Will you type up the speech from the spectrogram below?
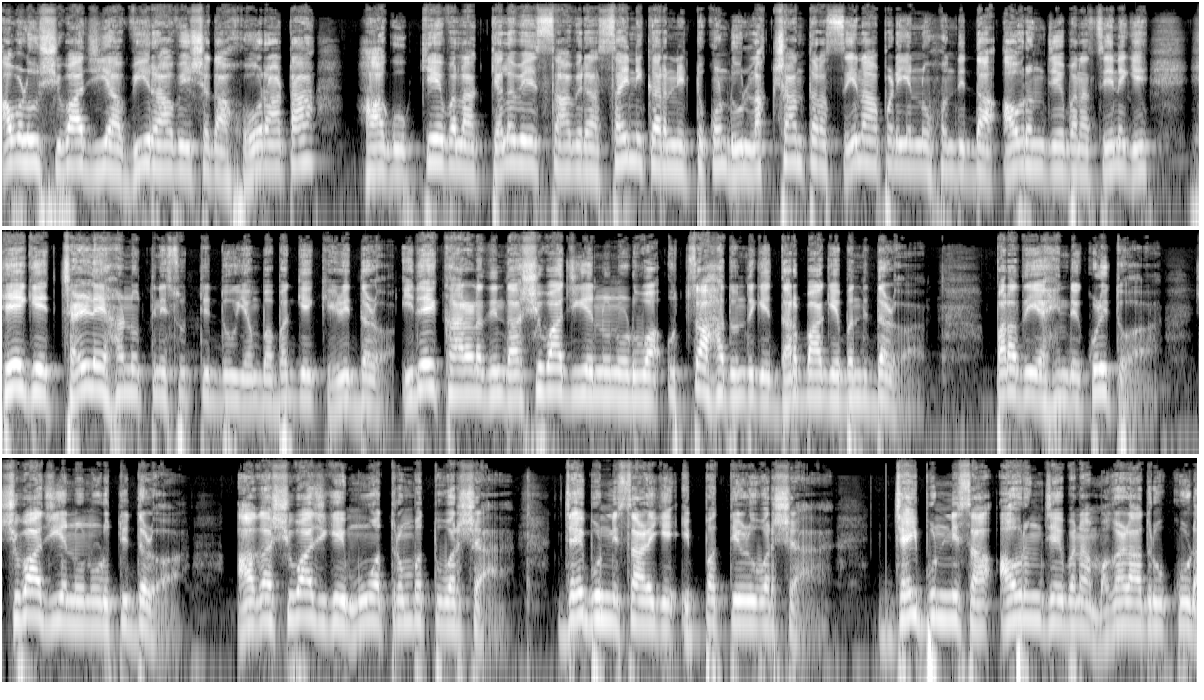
ಅವಳು ಶಿವಾಜಿಯ ವೀರಾವೇಶದ ಹೋರಾಟ ಹಾಗೂ ಕೇವಲ ಕೆಲವೇ ಸಾವಿರ ಸೈನಿಕರನ್ನಿಟ್ಟುಕೊಂಡು ಲಕ್ಷಾಂತರ ಸೇನಾಪಡೆಯನ್ನು ಹೊಂದಿದ್ದ ಔರಂಗಜೇಬನ ಸೇನೆಗೆ ಹೇಗೆ ಚಳ್ಳೆ ಹಣ್ಣು ತಿನಿಸುತ್ತಿದ್ದು ಎಂಬ ಬಗ್ಗೆ ಕೇಳಿದ್ದಳು. ಇದೇ ಕಾರಣದಿಂದ ಶಿವಾಜಿಯನ್ನು ನೋಡುವ ಉತ್ಸಾಹದೊಂದಿಗೆ ದರ್ಬಾಗೆ ಬಂದಿದ್ದಳು. ಪರದೆಯ ಹಿಂದೆ ಕುಳಿತು ಶಿವಾಜಿಯನ್ನು ನೋಡುತ್ತಿದ್ದಳು. ಆಗ ಶಿವಾಜಿಗೆ ಮೂವತ್ತೊಂಬತ್ತು ವರ್ಷ, ಜೈಬುನ್ನಿಸಾಳಿಗೆ ಇಪ್ಪತ್ತೇಳು ವರ್ಷ, ಜೈಬುನ್ನಿಸಾ ಔರಂಗಜೇಬನ ಮಗಳಾದರೂ ಕೂಡ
